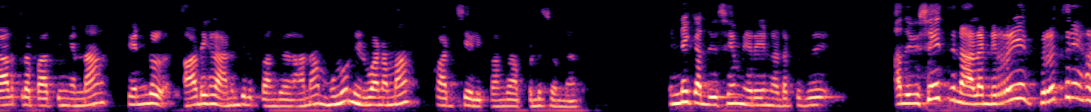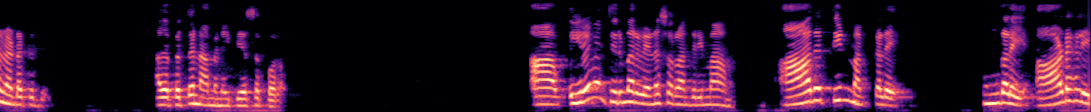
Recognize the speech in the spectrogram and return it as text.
காலத்தில் பார்த்தீங்கன்னா பெண்கள் ஆடைகளை அணிஞ்சிருப்பாங்க ஆனால் முழு நிர்வாணமாக காட்சி அளிப்பாங்க அப்படின்னு சொன்னாங்க. இன்னைக்கு அந்த விஷயம் நிறைய நடக்குது. அந்த விஷயத்தினால நிறைய பிரச்சனைகள் நடக்குது. அதை பற்றி நாம் இன்னைக்கு பேச போகிறோம் இறைவன் திருமறையில் என்ன சொல்றான் தெரியுமா? ஆதத்தின் மக்களை உங்களை ஆடைகளை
